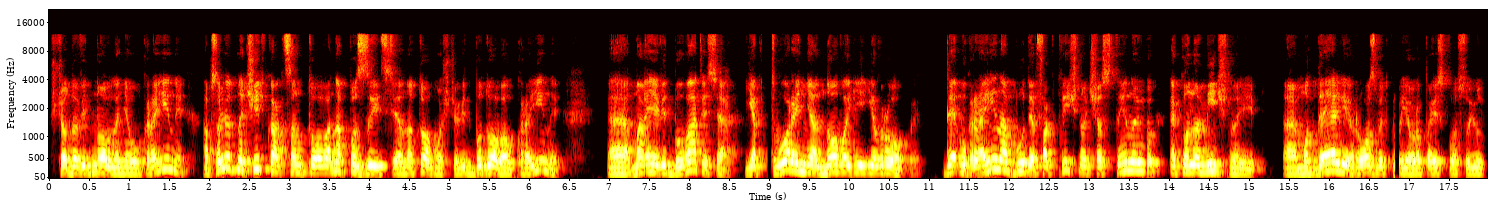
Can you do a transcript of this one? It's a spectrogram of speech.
щодо відновлення України абсолютно чітко акцентована позиція на тому, що відбудова України е, має відбуватися як творення нової Європи, де Україна буде фактично частиною економічної е, моделі розвитку Європейського Союзу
